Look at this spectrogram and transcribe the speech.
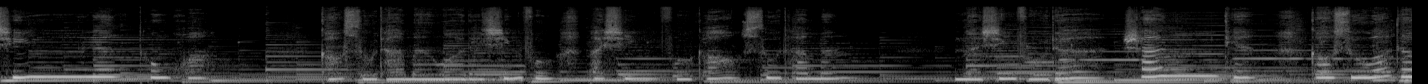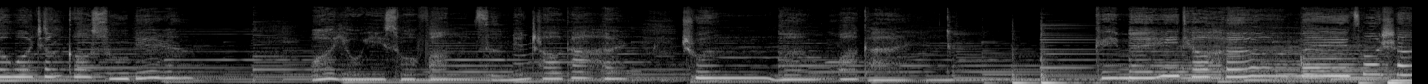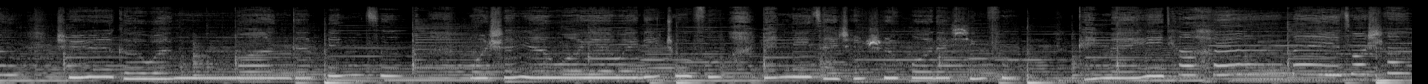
情人通话，告诉他们我的幸福，把幸福告诉他们。那幸福的闪电，告诉我的，我将告诉别人。我有一所房子，面朝大海，春每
